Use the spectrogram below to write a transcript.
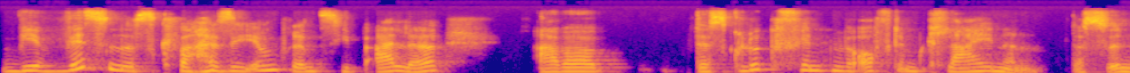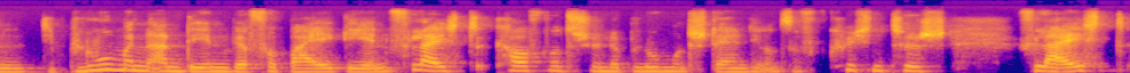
wir wissen es quasi im Prinzip alle, aber das Glück finden wir oft im Kleinen. Das sind die Blumen, an denen wir vorbeigehen. Vielleicht kaufen wir uns schöne Blumen und stellen die uns auf den Küchentisch. Vielleicht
